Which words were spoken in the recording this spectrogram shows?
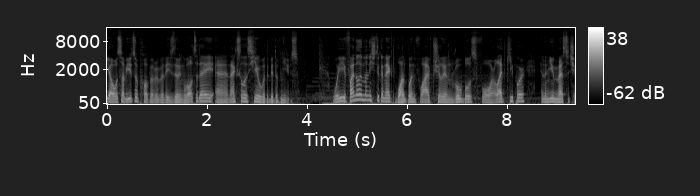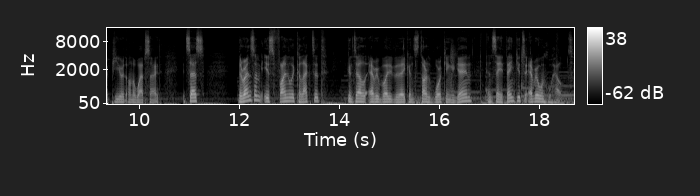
Yo, what's up YouTube? Hope everybody's doing well today and Axel is here with a bit of news. We finally managed to connect 1.5 trillion rubles for Lightkeeper and a new message appeared on the website. It says, The ransom is finally collected, you can tell everybody that they can start working again and say thank you to everyone who helped.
